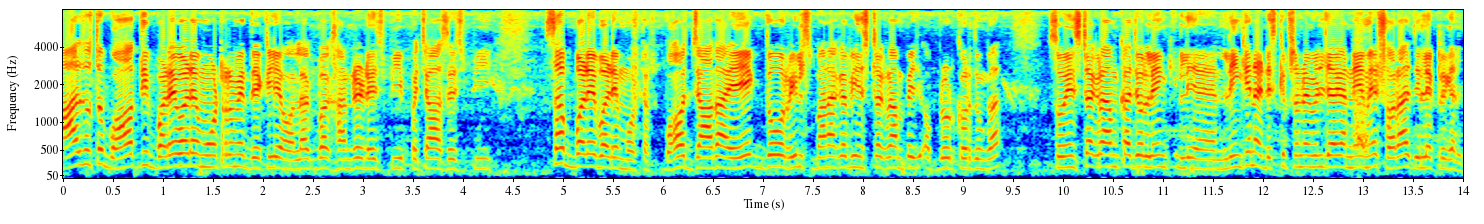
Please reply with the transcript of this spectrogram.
आज दोस्तों बहुत ही बड़े बड़े मोटर में देख लिया हूँ, लगभग हंड्रेड एच पी पचास एच पी सब बड़े बड़े मोटर। बहुत ज़्यादा, एक दो रील्स बना कर भी इंस्टाग्राम पे अपलोड कर दूँगा। सो इंस्टाग्राम का जो लिंक लिंक है ना डिस्क्रिप्शन में मिल जाएगा। नेम है स्वराज इलेक्ट्रिकल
